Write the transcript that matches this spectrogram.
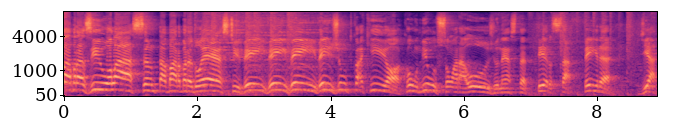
Olá Brasil, olá Santa Bárbara do Oeste, vem, vem, vem, vem junto aqui, ó, com o Nilson Araújo nesta terça-feira, dia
